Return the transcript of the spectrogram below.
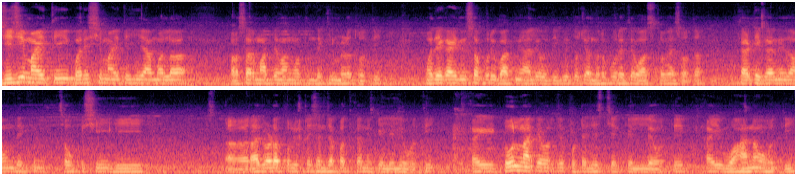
जी जी माहिती बरीचशी माहिती ही आम्हाला प्रसारमाध्यमांमधून देखील मिळत होती. मध्ये काही दिवसापूर्वी बातमी आली होती की तो चंद्रपूर येथे वास्तव्यास होता. त्या ठिकाणी जाऊन देखील चौकशी ही राजवाडा पोलीस स्टेशनच्या पथकाने केलेली होती. काही टोल नाक्यावरचे फुटेजेस चेक केलेले होते. काही वाहनं होती.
